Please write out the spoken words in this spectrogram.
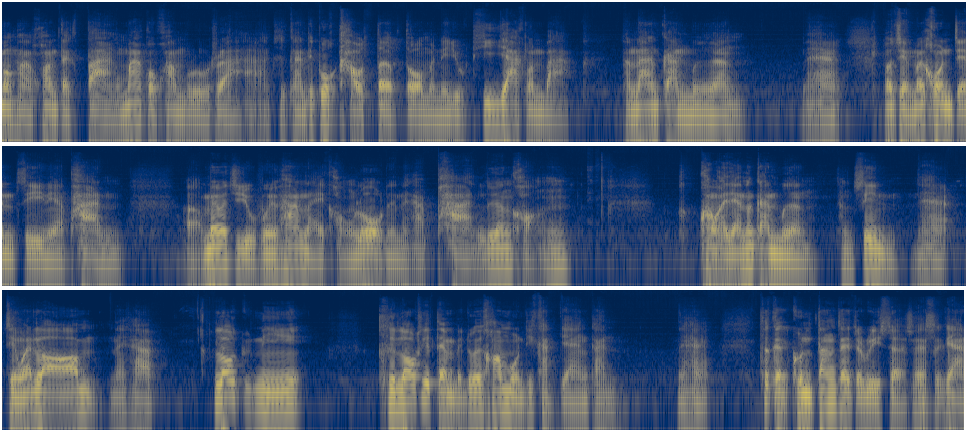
มองหาความแตกต่างมากกว่าความหรูหรา คือการที่พวกเขาเติบโตมาในยุคที่ยากลำบากทางด้านการเมืองนะฮะเราเห็นว่าคน Gen Z เนี่ยผ่านไม่ว่าจะอยู่ภูมิภาคไหนของโลกเนี่ยนะครับผ่านเรื่องของ ความขัดแย้งทางการเมืองทั้งสิ้นนะฮะสิ่งแวดล้อมนะครับ โลกยุคนี้คือโลกที่เต็มไปด้วยข้อมูลที่ขัดแย้งกันนะฮะถ้าเกิดคุณตั้งใจจะรีเสิร์ชอะไรสักอย่าง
